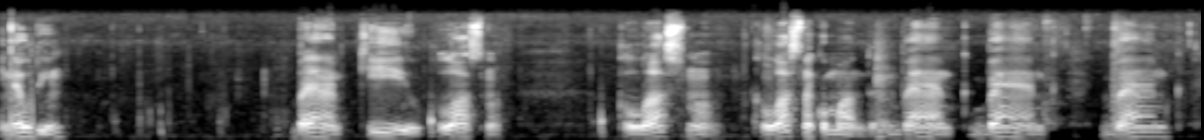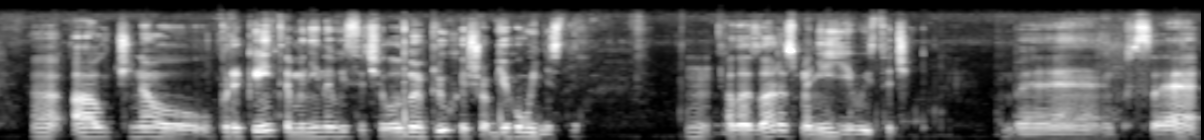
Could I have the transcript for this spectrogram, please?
І не один. Бем, кіл, класно. Класно. Класна команда. Бемк, бемк, бемк. Е, Ауч, no. Прикиньте, мені не вистачило одної плюхи, щоб його винести. Але зараз мені її вистачить. Бемк, все.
